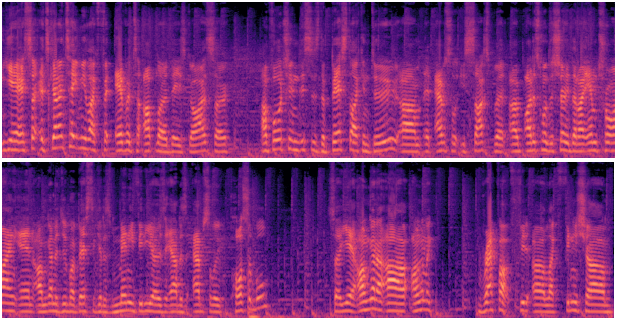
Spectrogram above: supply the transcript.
yeah, so it's going to take me like forever to upload these guys. So, unfortunately, this is the best I can do. Um, it absolutely sucks, but I, I just wanted to show you that I am trying and I'm going to do my best to get as many videos out as absolute possible. So yeah, I'm gonna uh, I'm gonna wrap up, uh, like finish um,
